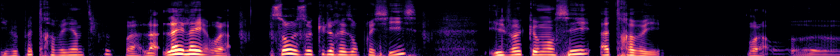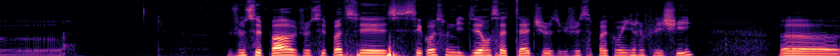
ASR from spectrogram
il veut pas travailler un petit peu. Voilà, là, là, là voilà, sans aucune raison précise, il va commencer à travailler. Voilà. Euh... Je sais pas, je sais pas c'est quoi son idée en sa tête, je, je sais pas comment il réfléchit. Euh...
